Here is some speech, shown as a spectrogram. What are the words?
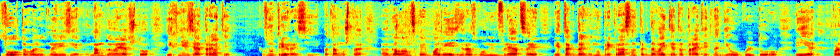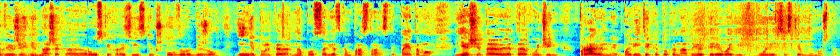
Золото валютные резервы. Нам говорят, что их нельзя тратить, внутри России, потому что э, голландская болезнь, разгон инфляции и так далее. Ну прекрасно, так давайте это тратить на геокультуру и продвижение наших э, русских, российских школ за рубежом. И не только на постсоветском пространстве. Поэтому я считаю, это очень правильная политика, только надо ее переводить в более системный масштаб.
